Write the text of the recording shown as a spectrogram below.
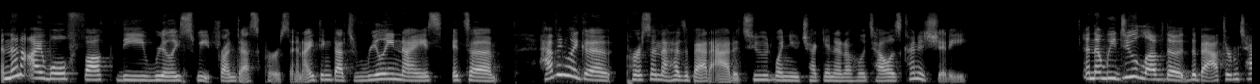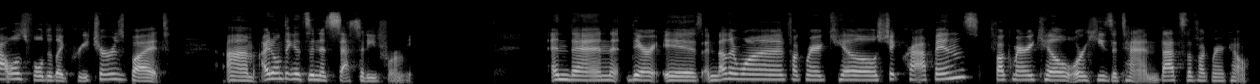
And then I will fuck the really sweet front desk person. I think that's really nice. It's a having like a person that has a bad attitude when you check in at a hotel is kind of shitty. And then we do love the the bathroom towels folded like creatures, but um, I don't think it's a necessity for me. And then there is another one, fuck Mary Kill, shit crappens, fuck Mary Kill, or he's a 10. That's the fuck Mary Kill.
